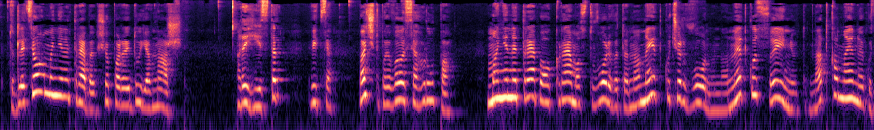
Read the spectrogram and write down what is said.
Тобто для цього мені не треба, якщо перейду я в наш регістр, дивіться, бачите, появилася група. Мені не треба окремо створювати на нитку червону, на нитку синю, там, на тканину якусь.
